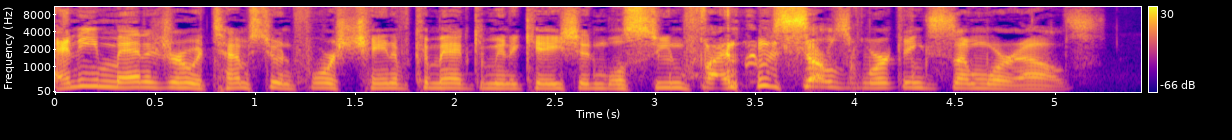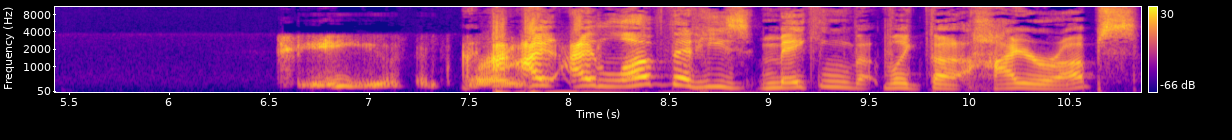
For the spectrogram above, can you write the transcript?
Any manager who attempts to enforce chain of command communication will soon find themselves working somewhere else. Jeez. I, I love that he's making the, like the higher ups.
